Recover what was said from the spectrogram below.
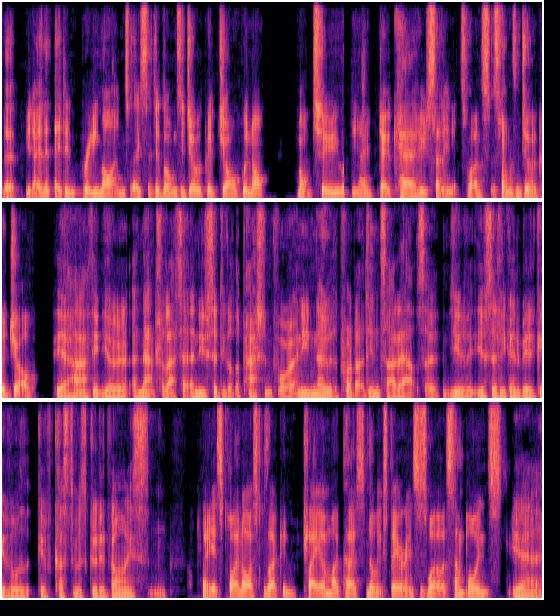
that you know that they didn't really mind. So they said, as long as you do a good job, we're not not to, you know, don't care who's selling it to us as long as they do a good job. Yeah, I think you're a natural at it, and you've certainly got the passion for it, and you know the product inside out. So you, are certainly going to be able to give all, give customers good advice. And... It's quite nice because I can play on my personal experience as well at some points. Yeah,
